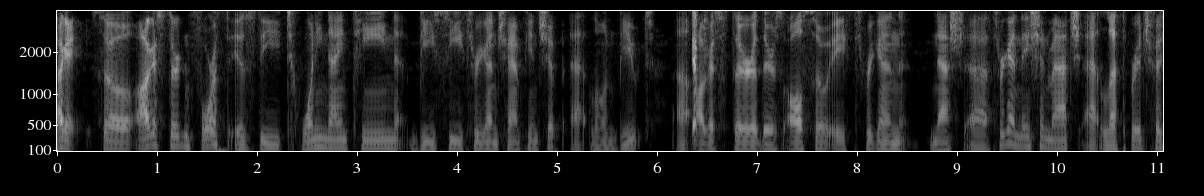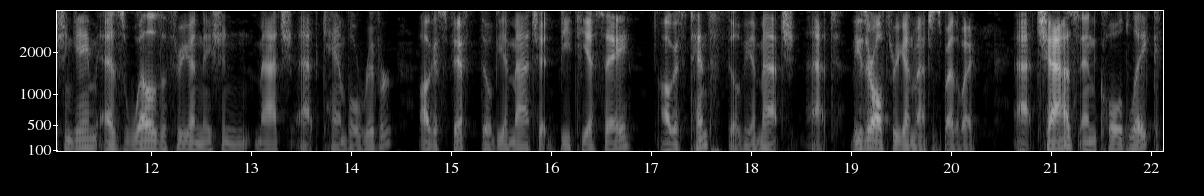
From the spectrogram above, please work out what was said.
Okay, so August 3rd and 4th is the 2019 BC Three Gun Championship at Lone Butte. Uh, Yep. August 3rd, there's also a Three Gun Nash, uh, Three Gun Nation match at Lethbridge Fish and Game, as well as a Three Gun Nation match at Campbell River. August 5th, there'll be a match at BTSA. August 10th, there'll be a match at. These are all three gun matches, by the way. At Chaz and Cold Lake.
